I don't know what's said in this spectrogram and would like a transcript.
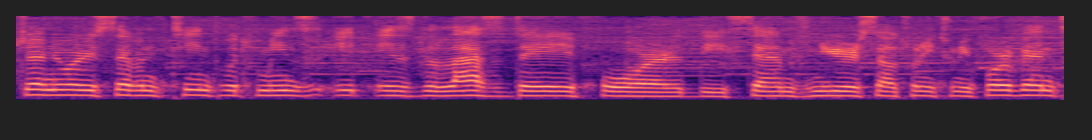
January 17th, which means it is the last day for the Sam's New Year's Sale 2024 event.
